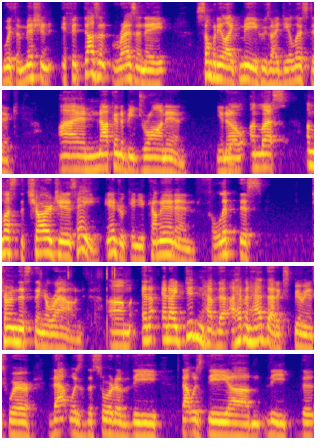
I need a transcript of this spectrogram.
with a mission if it doesn't resonate somebody like me who's idealistic I'm not going to be drawn in you know yeah. unless unless the charge is, hey, Andrew, can you come in and flip this, turn this thing around? Um, and and I didn't have that. I haven't had that experience where that was the sort of the that was the um, the, the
